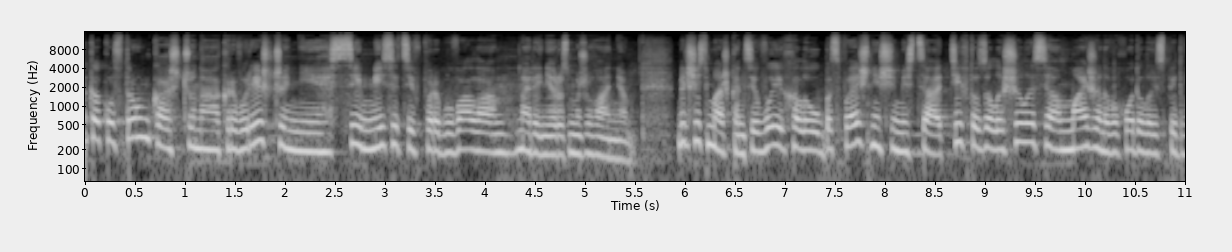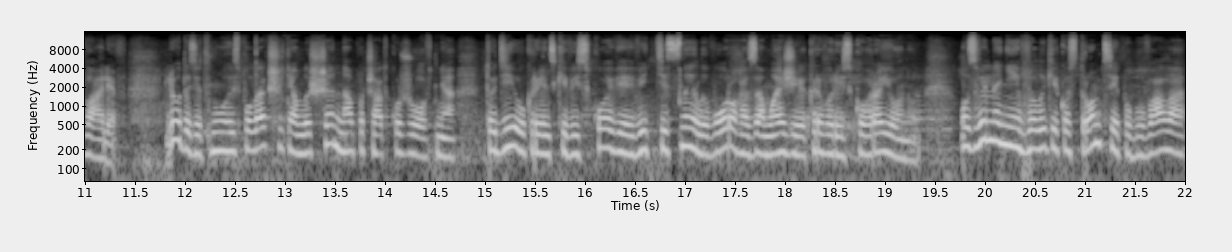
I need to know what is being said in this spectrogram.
Велика Костромка, що на Криворіжчині, сім місяців перебувала на лінії розмежування. Більшість мешканців виїхали у безпечніші місця. Ті, хто залишилися, майже не виходили із підвалів. Люди зіткнулися з полегшенням лише на початку жовтня. Тоді українські військові відтіснили ворога за межі Криворізького району. У звільненій Великій Костромці побувала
